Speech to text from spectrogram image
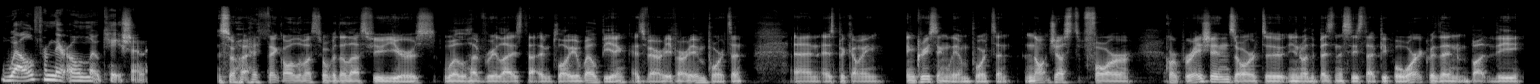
well from their own location. So I think all of us over the last few years will have realized that employee well-being is very, very important and is becoming increasingly important, not just for corporations or to you know the businesses that people work within, but the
